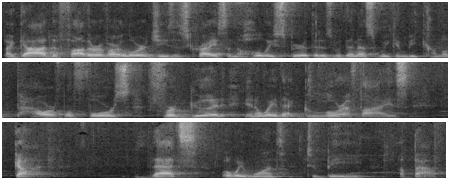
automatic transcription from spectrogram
by God, the Father of our Lord Jesus Christ, and the Holy Spirit that is within us, we can become a powerful force for good in a way that glorifies God. That's what we want to be about.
